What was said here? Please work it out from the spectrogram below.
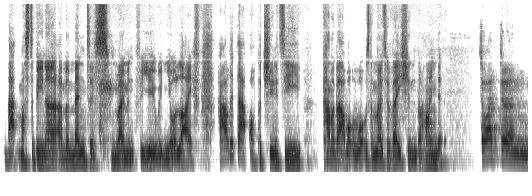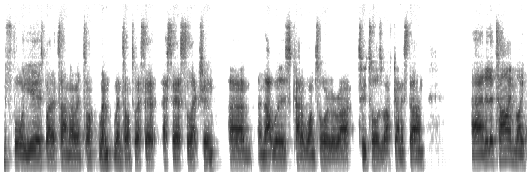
that must have been a, a momentous moment for you in your life. How did that opportunity come about? What what was the motivation behind it? So I'd done four years by the time I went on went, went on to SAS selection, um, and that was kind of one tour of Iraq, two tours of Afghanistan, and at the time, like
